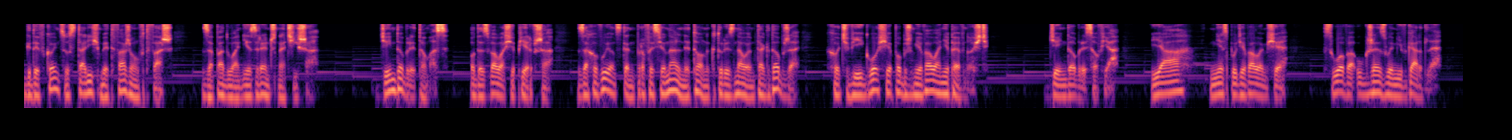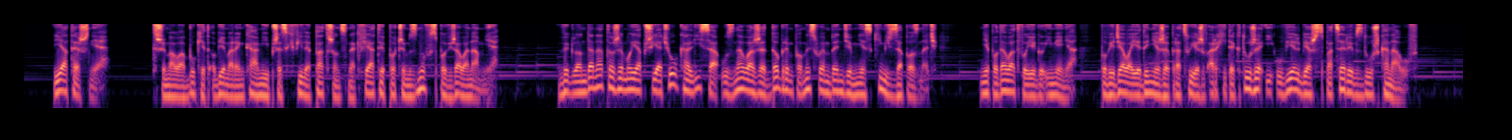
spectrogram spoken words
Gdy w końcu staliśmy twarzą w twarz, zapadła niezręczna cisza. Dzień dobry, Tomas, odezwała się pierwsza, zachowując ten profesjonalny ton, który znałem tak dobrze, choć w jej głosie pobrzmiewała niepewność. Dzień dobry, Sofia. Ja nie spodziewałem się. Słowa ugrzęzły mi w gardle. Ja też nie. Trzymała bukiet obiema rękami przez chwilę patrząc na kwiaty, po czym znów spojrzała na mnie. Wygląda na to, że moja przyjaciółka Lisa uznała, że dobrym pomysłem będzie mnie z kimś zapoznać. Nie podała twojego imienia. Powiedziała jedynie, że pracujesz w architekturze i uwielbiasz spacery wzdłuż kanałów.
